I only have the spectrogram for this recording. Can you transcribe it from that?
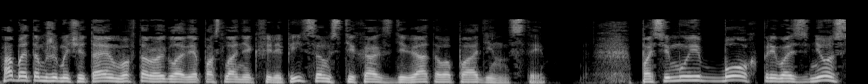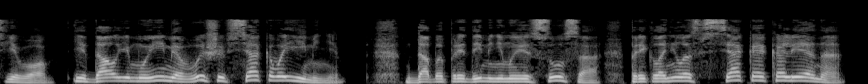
Об этом же мы читаем во второй главе послания к филиппийцам в стихах с девятого по одиннадцатый. «Посему и Бог превознес его и дал ему имя выше всякого имени, дабы пред именем Иисуса преклонилось всякое колено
